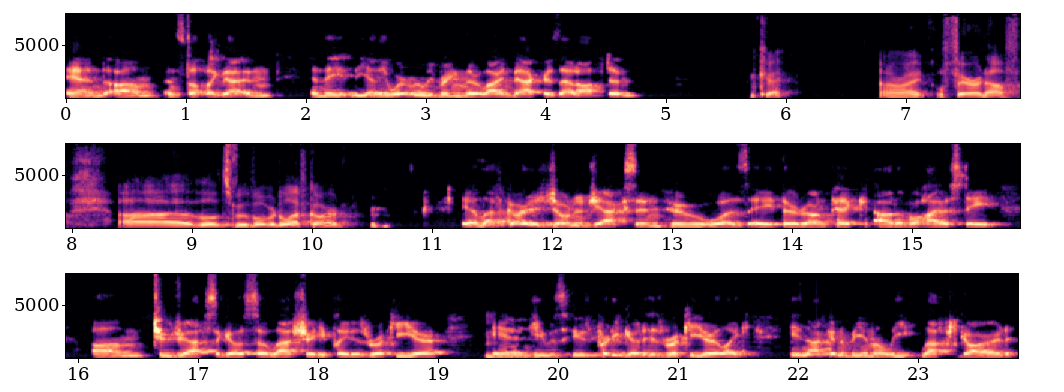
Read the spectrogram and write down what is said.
and um, and stuff like that, and and they yeah they weren't really bringing their linebackers that often. Okay, all right, well, fair enough. Uh, well, let's move over to left guard. Yeah, left guard is Jonah Jackson, who was a third round pick out of Ohio State um, two drafts ago. So last year he played his rookie year, mm-hmm. and he was he was pretty good his rookie year. Like he's not going to be an elite left guard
